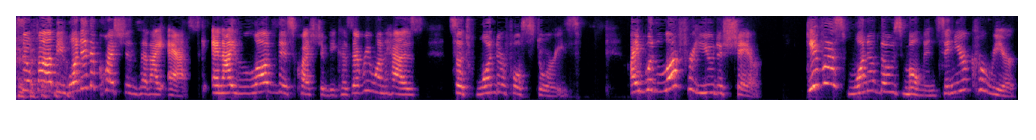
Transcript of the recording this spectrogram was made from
so Fabi, one of the questions that I ask, and I love this question because everyone has such wonderful stories. I would love for you to share. Give us one of those moments in your career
